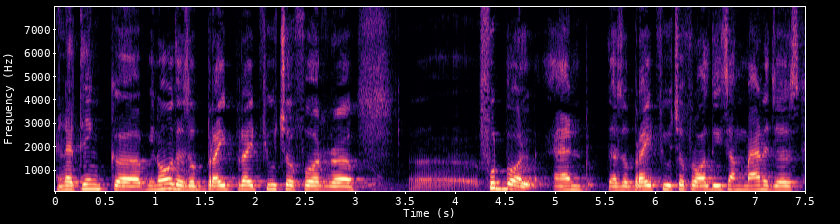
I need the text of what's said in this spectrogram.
And i think uh, you know there's a bright bright future for uh, uh, football. And there's a bright future for all these young managers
